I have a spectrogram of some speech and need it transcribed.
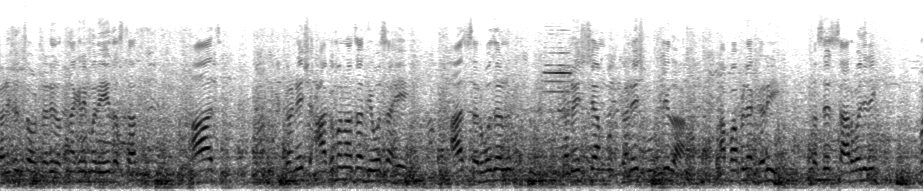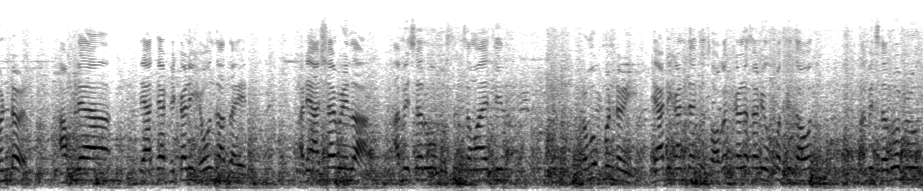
गणेशोत्सवासाठी रत्नागिरीमध्ये येत असतात. आज गणेश आगमनाचा दिवस आहे. आज सर्वजण गणेशच्या गणेश मूर्तीला आपापल्या घरी तसेच सार्वजनिक मंडळ आपल्या त्या त्या ठिकाणी घेऊन जात आहेत. आणि अशा वेळेला आम्ही सर्व मुस्लिम समाजातील प्रमुख मंडळी या ठिकाणी त्यांचं स्वागत करण्यासाठी उपस्थित आहोत. आम्ही सर्व मिळून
